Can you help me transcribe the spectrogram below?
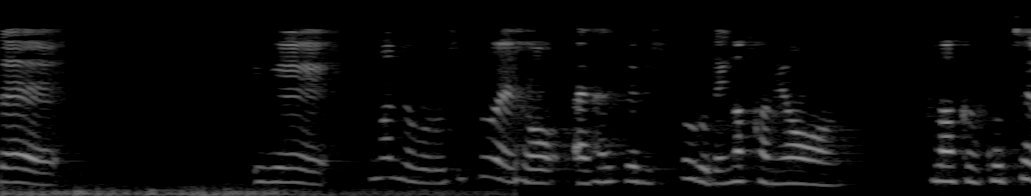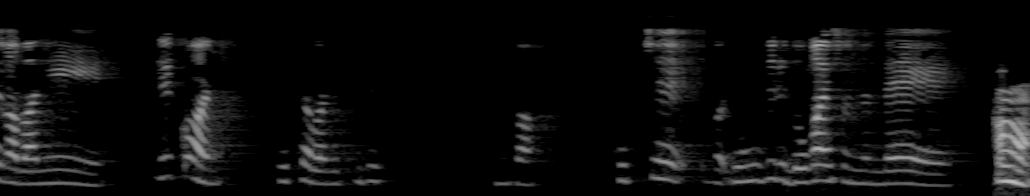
근데 이게 순간적으로 10도에서 아니 40도에서 10도로 냉각하면 그만큼 고체가 많이 찔거 아니 고체가 많이 부딪 그러니까 고체 그러니까 용질이 녹아 있었는데 어.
